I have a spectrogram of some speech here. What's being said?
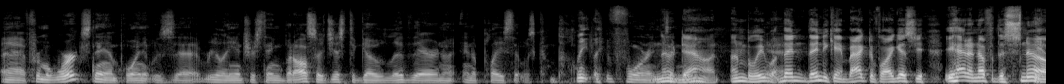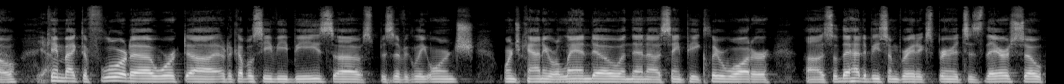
Uh, from a work standpoint, it was uh, really interesting, but also just to go live there in a, in a place that was completely foreign. No doubt, me. unbelievable. Yeah. Then then you came back to Florida. I guess you, you had enough of the snow. Yeah. Yeah. Came back to Florida, worked uh, at a couple of CVBs, uh, specifically Orange Orange County, Orlando, and then uh, St. Pete, Clearwater. Uh, so there had to be some great experiences there. So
